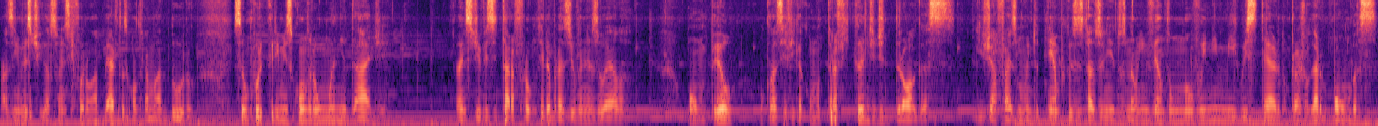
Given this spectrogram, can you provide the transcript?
as investigações que foram abertas contra Maduro são por crimes contra a humanidade. Antes de visitar a fronteira Brasil-Venezuela, Pompeu o classifica como traficante de drogas. E já faz muito tempo que os Estados Unidos não inventam um novo inimigo externo para jogar bombas.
